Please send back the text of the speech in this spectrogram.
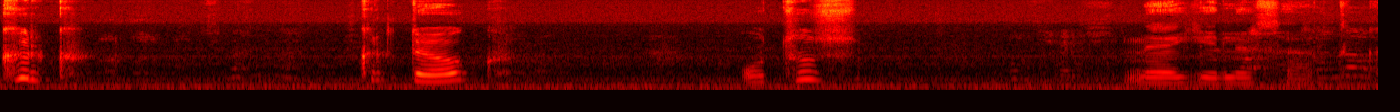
Kırk. Kırk da yok. Otuz ne gelirse artık.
